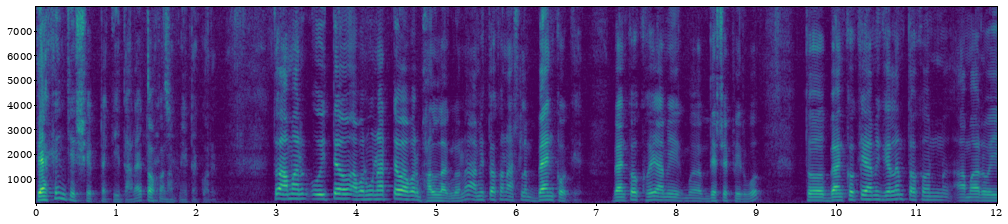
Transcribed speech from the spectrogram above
দেখেন যে শেপটা কি দাঁড়ায় তখন আপনি এটা করেন। তো আমার ওইটাও আবার ওনারটাও আবার ভালো লাগল না। আমি তখন আসলাম ব্যাংককে। ব্যাংকক হয়ে আমি দেশে ফিরবো। তো ব্যাংককে আমি গেলাম তখন আমার ওই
